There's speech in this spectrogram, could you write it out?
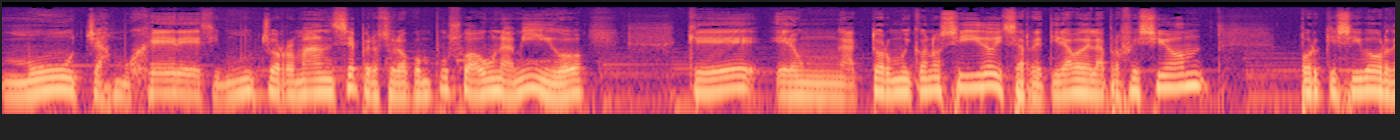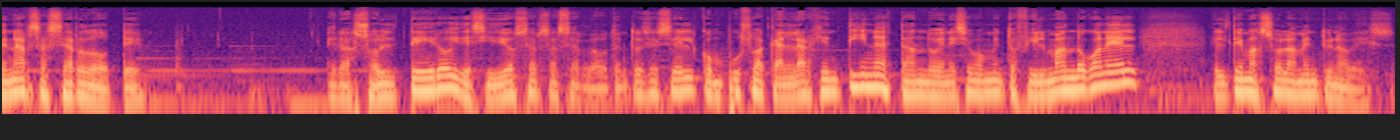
muchas mujeres y mucho romance, pero se lo compuso a un amigo que era un actor muy conocido y se retiraba de la profesión porque se iba a ordenar sacerdote. Era soltero y decidió ser sacerdote. Entonces él compuso acá en la Argentina, estando en ese momento filmando con él, el tema solamente una vez.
